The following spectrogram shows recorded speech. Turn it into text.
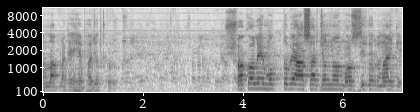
আল্লাহ আপনাকে হেফাজত করুক। সকলে মক্তবে আসার জন্য মসজিদের মাইকে।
